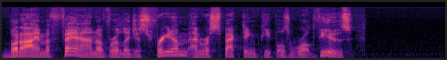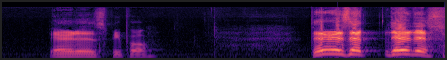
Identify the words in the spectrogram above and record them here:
but I'm a fan of religious freedom and respecting people's worldviews. There it is, people. There is it. There it is.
